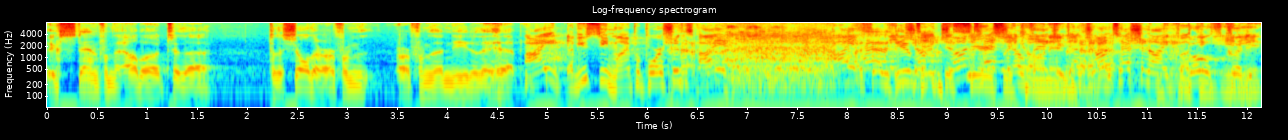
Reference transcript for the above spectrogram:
extend from the elbow to the to the shoulder or from or from the knee to the hip. I have you seen my proportions? I. I, I said have- human. John, Take this John seriously, Tesh, oh, thank you. Conan. John Tesh and I both could idiot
